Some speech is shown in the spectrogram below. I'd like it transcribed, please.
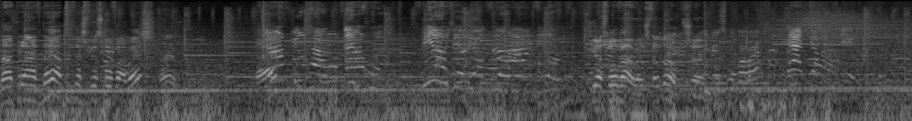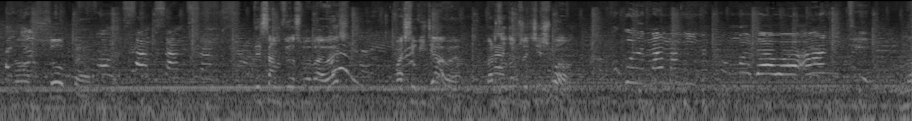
Naprawdę? A ty też wiosłowałeś? Tak? Wiosłowałeś, to dobrze. Ty wiosłowałaś? No super. Ty sam wiosłowałeś? Właśnie widziałem. Bardzo dobrze ci szło. W ogóle mama mi No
